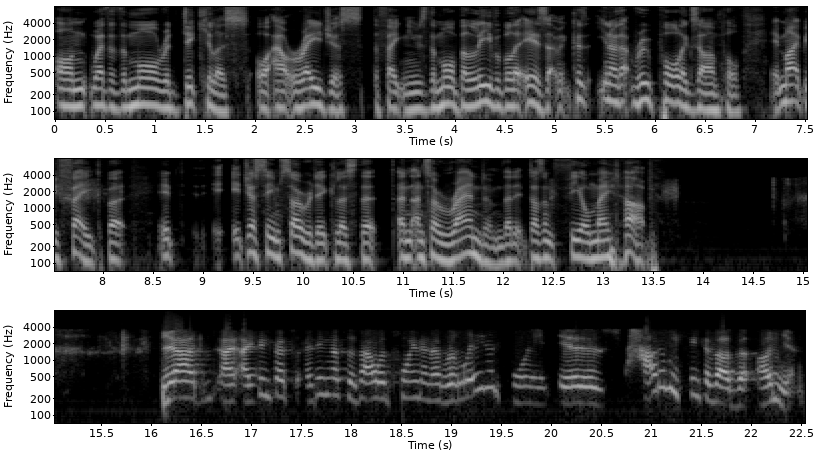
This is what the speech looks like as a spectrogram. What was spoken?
on whether the more ridiculous or outrageous the fake news, the more believable it is. Because, I mean, you know, that RuPaul example, it might be fake, but it it just seems so ridiculous that and, and so random that it doesn't feel made up. Yeah, I, I think that's I think that's a valid point, and a related point is how do we think about the onion?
